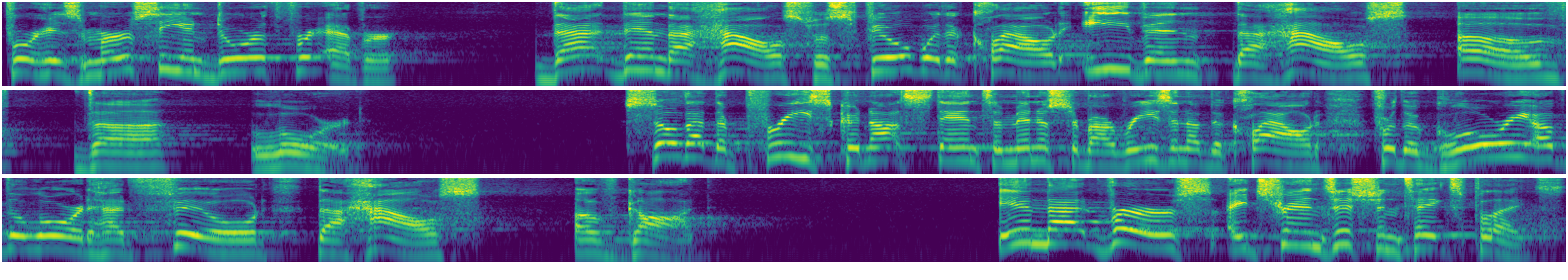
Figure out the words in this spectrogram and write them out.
for his mercy endureth forever, that then the house was filled with a cloud, even the house of the Lord. So that the priest could not stand to minister by reason of the cloud, for the glory of the Lord had filled the house of God in that verse, a transition takes place.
